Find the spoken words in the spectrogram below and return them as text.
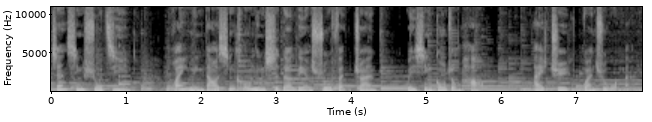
占星书籍，欢迎您到星空凝视的脸书粉砖、微信公众号、IG 关注我们。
